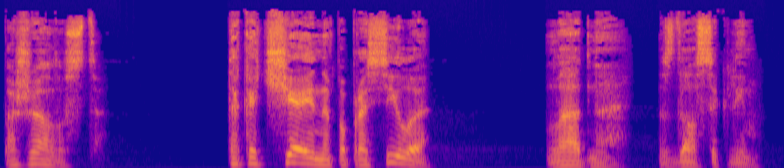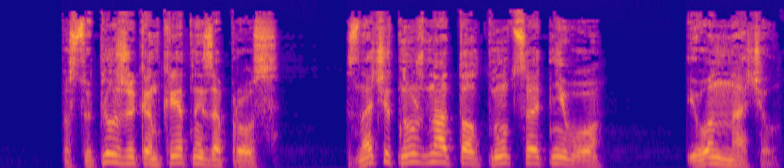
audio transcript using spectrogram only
«Пожалуйста». Так отчаянно попросила. «Ладно», — сдался Клим. Поступил же конкретный запрос. Значит, нужно оттолкнуться от него. И он начал.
